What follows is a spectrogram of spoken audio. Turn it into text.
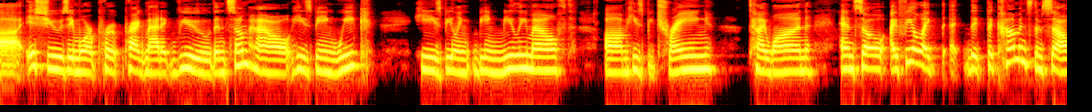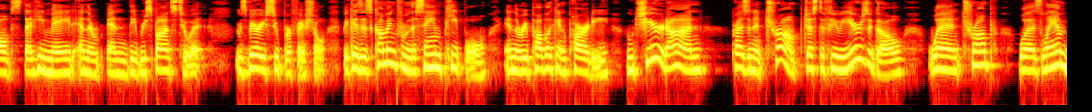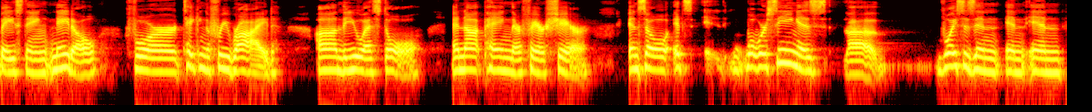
uh, issues a more pr- pragmatic view, then somehow he's being weak, he's being being mealy mouthed, um, he's betraying Taiwan. And so I feel like the, the comments themselves that he made and the and the response to it was very superficial because it's coming from the same people in the Republican Party who cheered on President Trump just a few years ago when Trump was lambasting NATO for taking a free ride on the US dole and not paying their fair share. And so it's what we're seeing is uh, voices in in in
